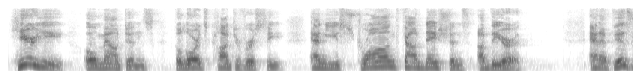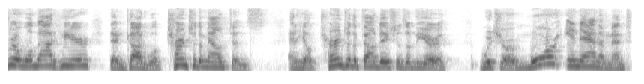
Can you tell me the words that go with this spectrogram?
Hear ye, O mountains, the Lord's controversy, and ye strong foundations of the earth. And if Israel will not hear, then God will turn to the mountains and he'll turn to the foundations of the earth, which are more inanimate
